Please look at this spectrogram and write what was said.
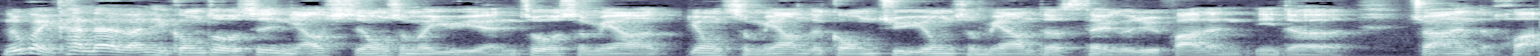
如果你看待软体工作是你要使用什么语言，做什么样，用什么样的工具，用什么样的 stack 去发展你的专案的话，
